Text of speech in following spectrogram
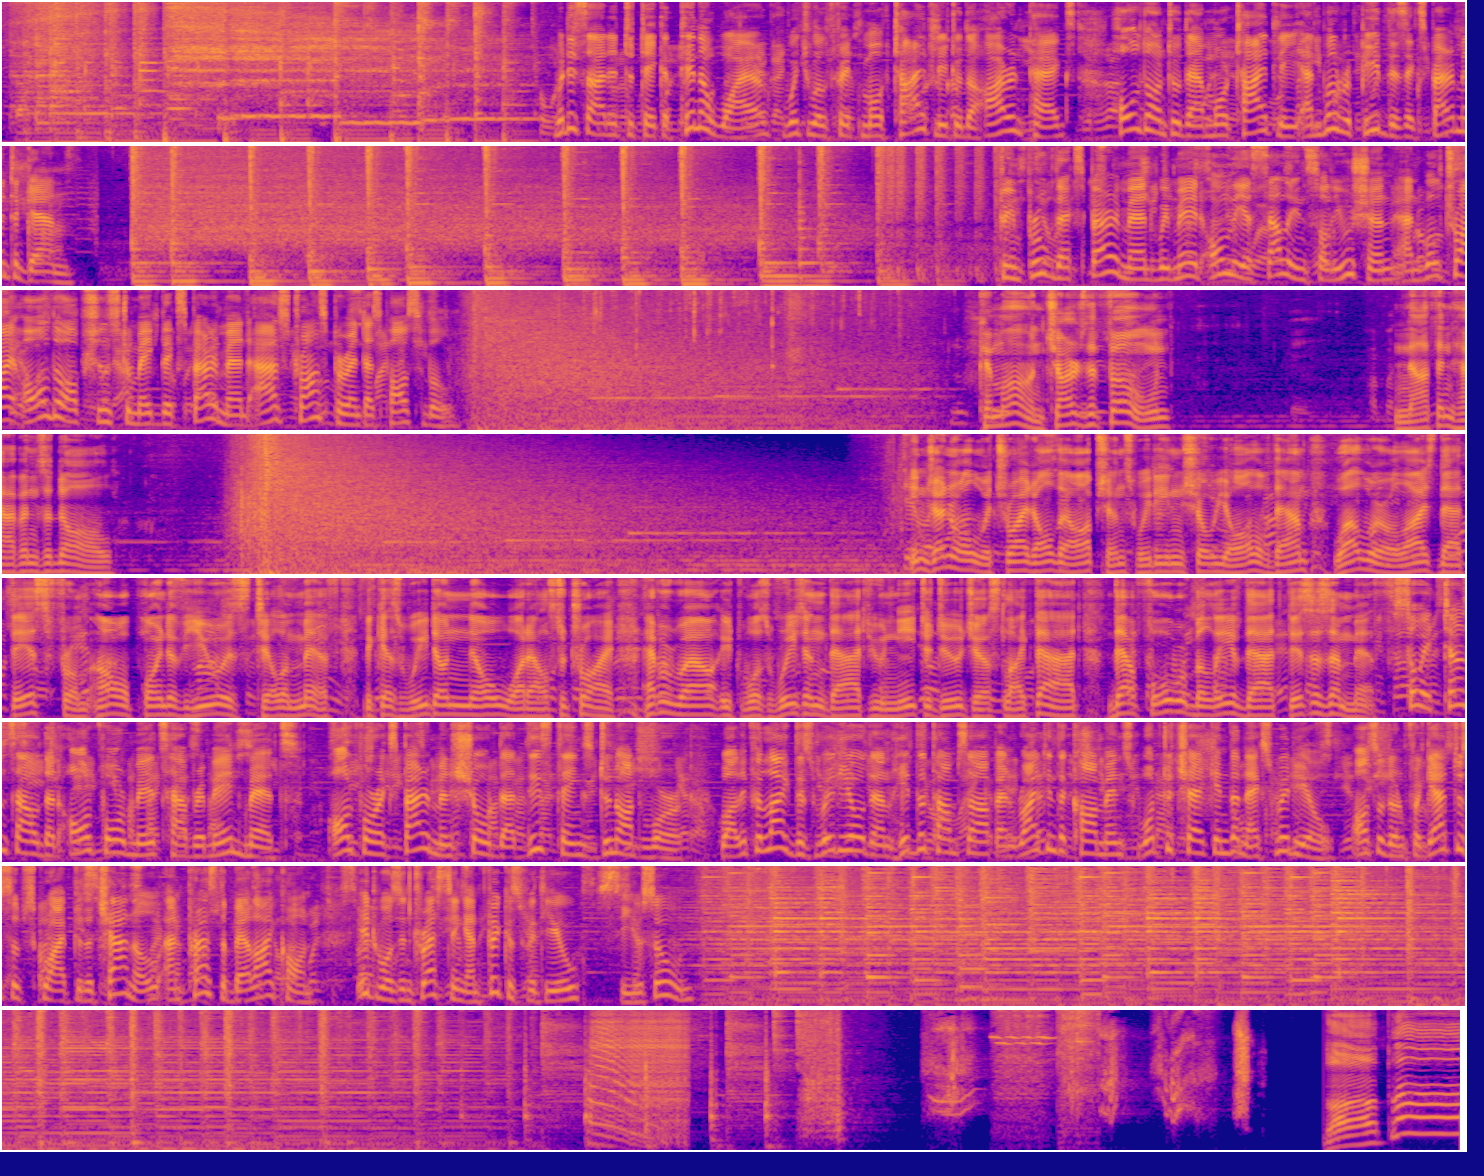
We decided to take a thinner wire, which will fit more tightly to the iron pegs, hold on to them more tightly, and we'll repeat this experiment again. To improve the experiment, we made only a saline solution and we'll try all the options to make the experiment as transparent as possible. Come on, charge the phone. Nothing happens at all. In general, we tried all the options, we didn't show you all of them. Well, we realized that this, from our point of view, is still a myth, because we don't know what else to try. Everywhere it was written that you need to do just like that, therefore we believe that this is a myth. So it turns out that all four myths have remained myths. All four experiments showed that these things do not work. Well, if you like this video, then hit the thumbs up and write in the comments what to check in the next video. Also, don't forget to subscribe to the channel and press the bell icon. It was interesting and Ficus with you. See you soon. Blah, blah.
